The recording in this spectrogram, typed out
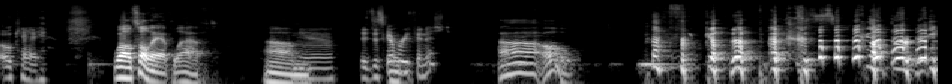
okay. Well, it's all they have left. Um, yeah. Is Discovery finished? Uh oh. I forgot about Discovery.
